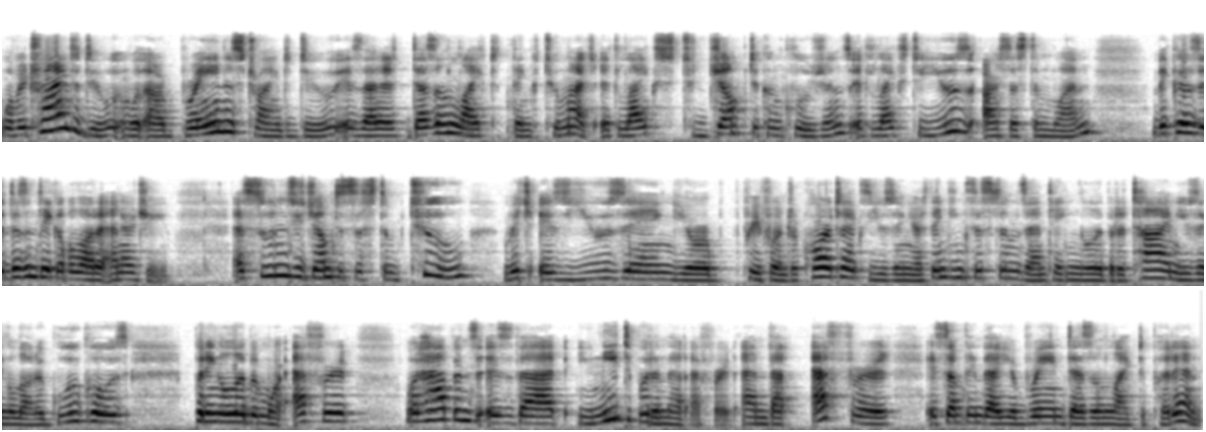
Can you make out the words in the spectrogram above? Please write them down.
What we're trying to do, and what our brain is trying to do, is that it doesn't like to think too much. It likes to jump to conclusions. It likes to use our system one because it doesn't take up a lot of energy. As soon as you jump to system two, which is using your prefrontal cortex, using your thinking systems, and taking a little bit of time, using a lot of glucose, putting a little bit more effort, what happens is that you need to put in that effort and that effort is something that your brain doesn't like to put in.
